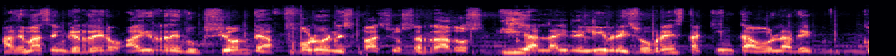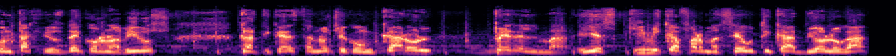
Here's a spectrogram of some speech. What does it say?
Además, en Guerrero hay reducción de aforo en espacios cerrados y al aire libre. Y sobre esta quinta ola de contagios de coronavirus, platicaré esta noche con Carol Perelman. Ella es química farmacéutica, bióloga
